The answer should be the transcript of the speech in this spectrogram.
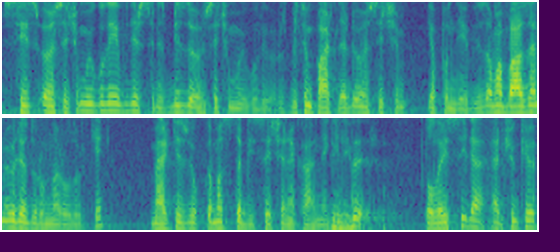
siz ön seçim uygulayabilirsiniz. Biz de ön seçim uyguluyoruz. Bütün partilerde ön seçim yapın diyebiliriz. Ama bazen öyle durumlar olur ki merkez yoklaması da bir seçenek haline Bizde gelebilir. Dolayısıyla yani çünkü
